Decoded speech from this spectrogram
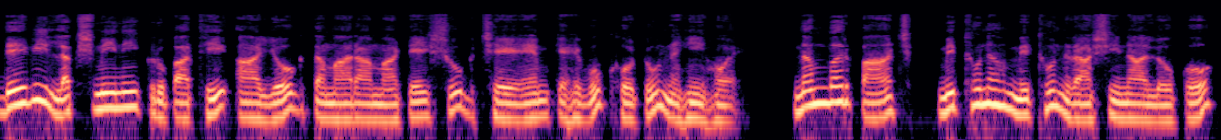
દેવી લક્ષ્મીની કૃપાથી આ યોગ તમારા માટે શુભ છે એમ કહેવું ખોટું નહીં હોય. નંબર પાંચ, મિથુન મિથુન રાશિના લોકો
